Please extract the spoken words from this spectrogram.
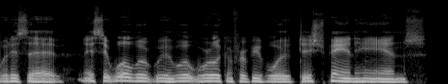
what is that? And they said, well, we're, we're looking for people with dishpan hands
